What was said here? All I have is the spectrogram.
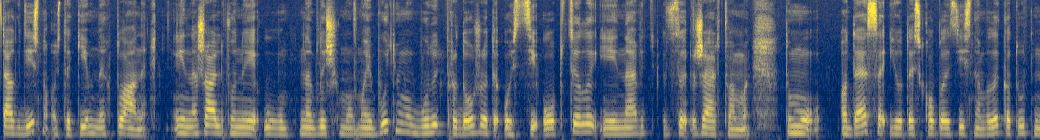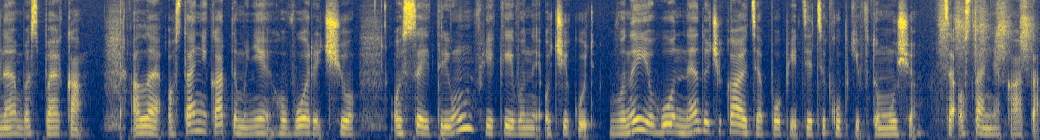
Так, дійсно, ось такі в них плани. І, на жаль, вони у найближчому майбутньому будуть продовжувати ось ці обстріли і навіть з жертвами. Тому Одеса і Одеська область дійсно велика, тут небезпека. Але останні карти мені говорять, що ось цей тріумф, який вони очікують, вони його не дочекаються по п'ятірці кубків, тому що це остання карта.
